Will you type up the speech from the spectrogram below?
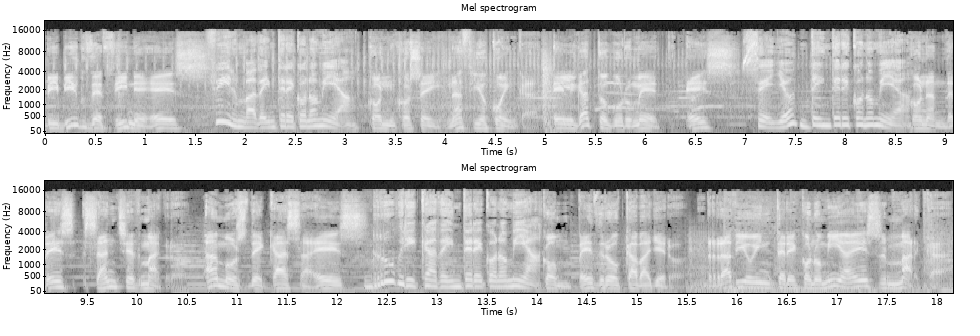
Vivir de cine es... Firma de Intereconomía. Con José Ignacio Cuenca. El gato gourmet es... Sello de Intereconomía. Con Andrés Sánchez Magro. Amos de casa es... Rúbrica de Intereconomía. Con Pedro Caballero. Radio Intereconomía es marca.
